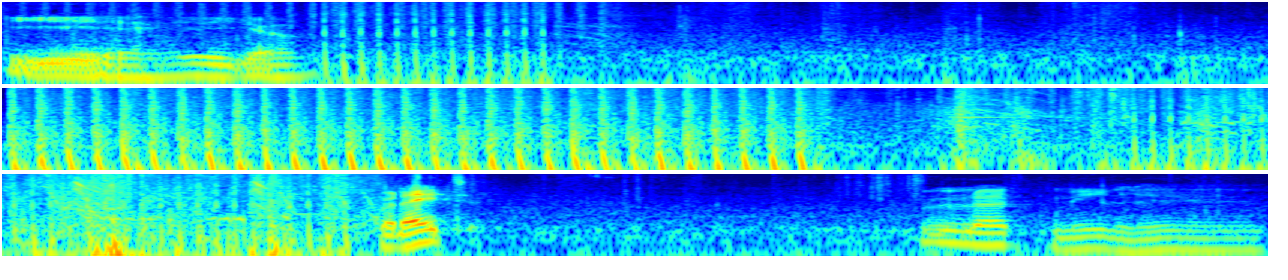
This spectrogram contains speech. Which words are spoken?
yeah, here you go. Grenade! Let me live.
